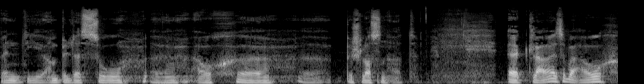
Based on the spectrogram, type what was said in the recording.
wenn die Ampel das so äh, auch äh, äh beschlossen hat. Äh, klar ist aber auch,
